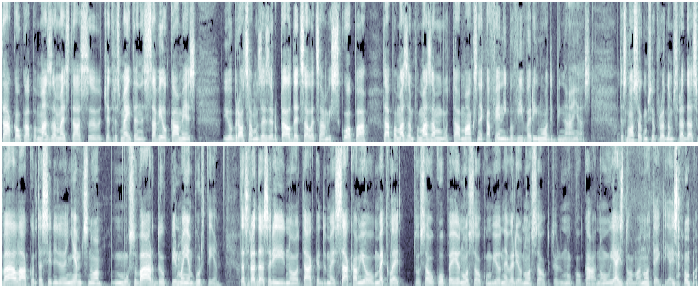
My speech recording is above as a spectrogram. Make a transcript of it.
tā kaut kā pa mazam mēs tās eh, četras meitenes savilkāmies. Jo braucām uz ezeru peldēt, salecām visus kopā. Tā pa mazam, pa mazam tā mākslinieka apvienība Viva arī nodibinājās. Tas nosaukums jau, protams, radās vēlāk, un tas ir ņemts no mūsu vārdu pirmajiem burtiem. Tas radās arī no tā, kad mēs sākām jau meklēt to savu kopējo nosaukumu, jo nevar jau nosaukt tur, nu, kaut kā, nu, jāizdomā, noteikti jāizdomā.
